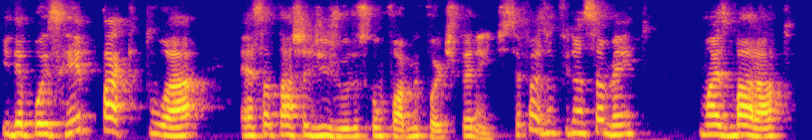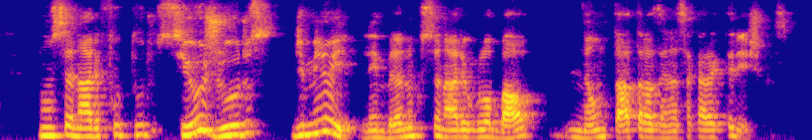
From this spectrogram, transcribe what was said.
e depois repactuar essa taxa de juros conforme for diferente. Você faz um financiamento mais barato num cenário futuro, se os juros diminuir. Lembrando que o cenário global não está trazendo essas características.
